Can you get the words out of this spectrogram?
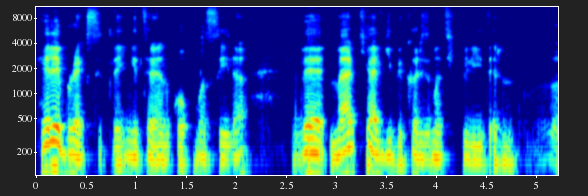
Hele Brexit'le İngiltere'nin kopmasıyla ve Merkel gibi karizmatik bir liderin e,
